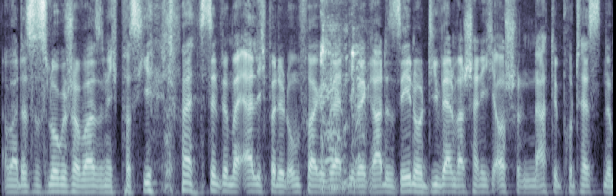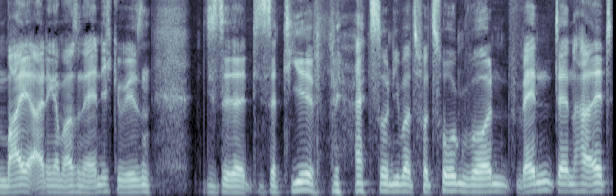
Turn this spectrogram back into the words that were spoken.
Aber das ist logischerweise nicht passiert, weil sind wir mal ehrlich bei den Umfragewerten, die wir gerade sehen und die wären wahrscheinlich auch schon nach den Protesten im Mai einigermaßen ähnlich gewesen. Diese, dieser Deal wäre halt so niemals verzogen worden, wenn denn halt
